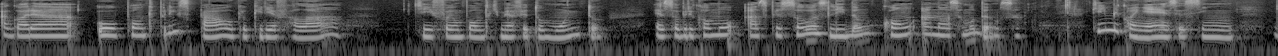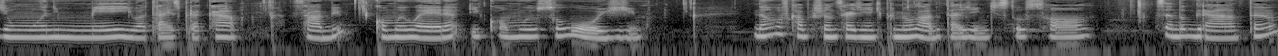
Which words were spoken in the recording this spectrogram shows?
Agora, o ponto principal que eu queria falar que foi um ponto que me afetou muito, é sobre como as pessoas lidam com a nossa mudança. Quem me conhece assim de um ano e meio atrás para cá, sabe como eu era e como eu sou hoje. Não vou ficar puxando sardinha aqui pro meu lado, tá, gente? Estou só sendo grata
